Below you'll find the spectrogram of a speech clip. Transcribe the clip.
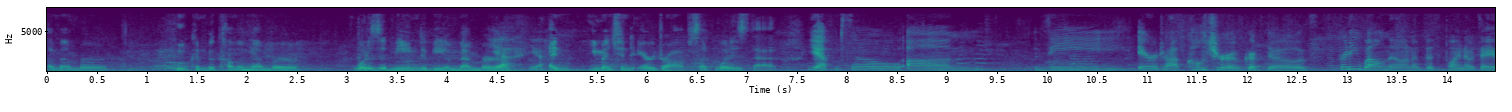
a member? Who can become a yeah. member? What does it mean to be a member? Yeah, yeah. And you mentioned airdrops. Like, what is that? Yeah. So um, the airdrop culture of crypto is pretty well known at this point. I would say,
